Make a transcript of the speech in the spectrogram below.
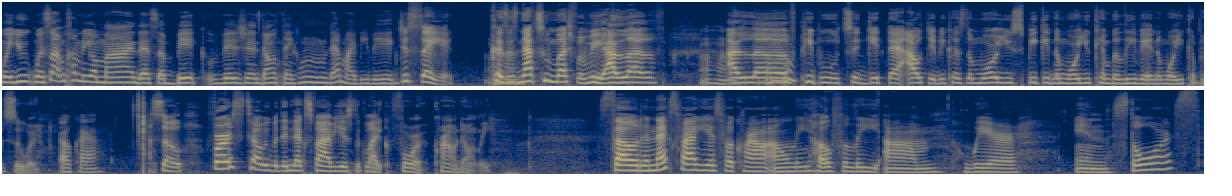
when you when something come to your mind that's a big vision, don't think, hmm, that might be big. Just say it because it's mm-hmm. not too much for me. I love. Mm-hmm. I love people to get that out there because the more you speak it, the more you can believe it and the more you can pursue it. Okay. So, first, tell me what the next five years look like for Crown Only. So the next five years for Crown Only, hopefully, um, we're in stores,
